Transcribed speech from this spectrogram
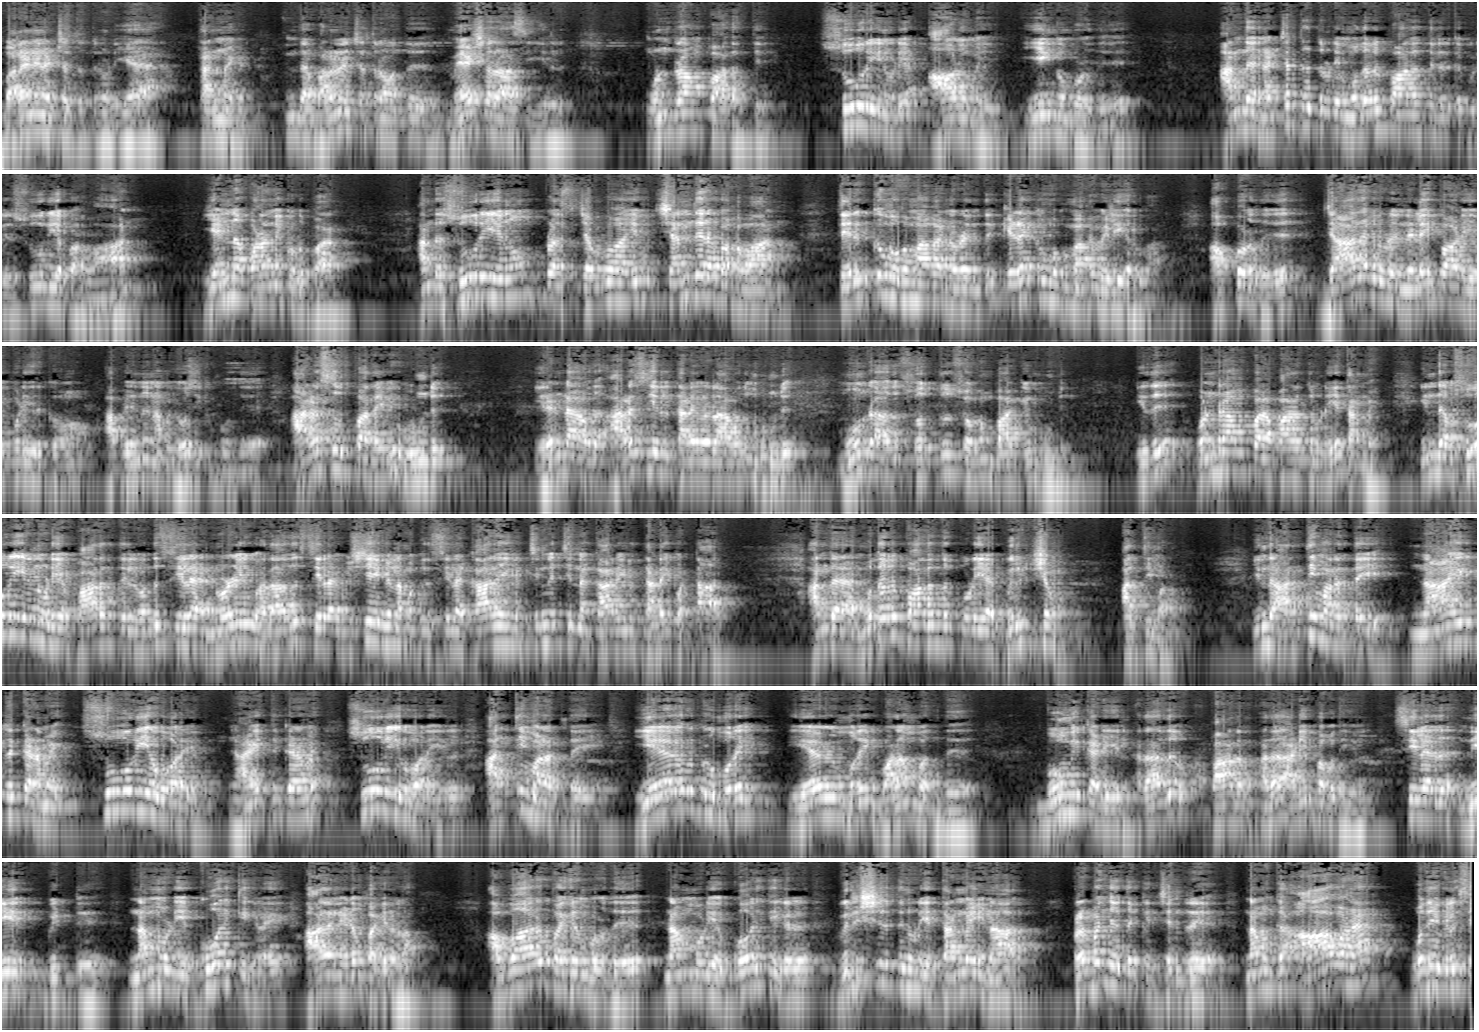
பரணி நட்சத்திரத்தினுடைய தன்மைகள். இந்த பரணி நட்சத்திரம் வந்து மேஷ ராசியில் ஒன்றாம் பாதத்தில் சூரியனுடைய ஆளுமை இயங்கும் பொழுது அந்த நட்சத்திரத்தினுடைய முதல் பாதத்தில் இருக்கக்கூடிய சூரிய பகவான் என்ன பலனை கொடுப்பார்? அந்த சூரியனும் பிளஸ் செவ்வாயும் சந்திர பகவான் தெற்கு முகமாக நுழைந்து கிழக்கு முகமாக வெளியேறுவார். அப்பொழுது ஜாதகருடைய நிலைப்பாடு எப்படி இருக்கும் அப்படின்னு நம்ம யோசிக்கும் போது அரசு பதவி உண்டு. இரண்டாவது அரசியல் தலைவர்களாவதும் உண்டு. மூன்றாவது சொத்து சுகம் பாக்கியம் உண்டு. இது ஒன்றாம் பா- பாதத்தினுடைய தன்மை. இந்த சூரியனுடைய பாதத்தில் வந்து சில நுழைவு அதாவது சில விஷயங்கள் நமக்கு சில காரியங்கள் சின்ன சின்ன காரியங்கள் தடைப்பட்டால் அந்த முதல் பாதத்துக்குரிய விருட்சம் அத்திமரம் இந்த அத்தி மரத்தை ஞாயிற்றுக்கிழமை சூரிய ஓரையில் ஞாயிற்றுக்கிழமை சூரிய ஓரையில் அத்தி மரத்தை ஏழு முறை ஏழு முறை வளம் வந்து பூமிக்கடியில் அதாவது பாதம் அதாவது அடிப்பகுதியில் சிலது நீர் விட்டு நம்முடைய கோரிக்கைகளை அதனிடம் பகிரலாம். அவ்வாறு பகிரும் பொழுது நம்முடைய கோரிக்கைகள் விருஷத்தினுடைய தன்மையினால் பிரபஞ்சத்துக்கு சென்று நமக்கு ஆவண உதவிகளை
